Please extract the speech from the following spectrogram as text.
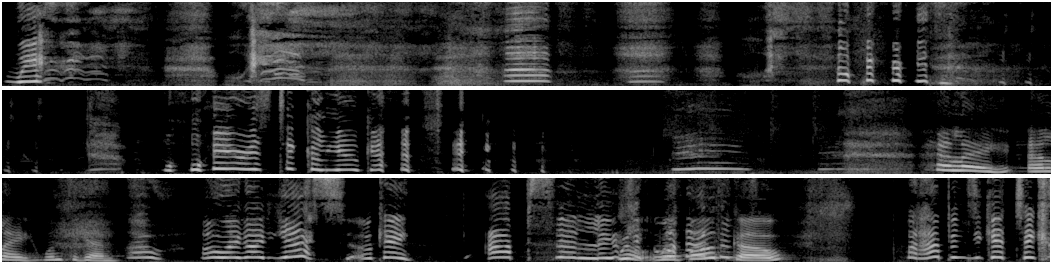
where? Where is? Where is tickle yoga a thing? LA, LA, once again. Oh, oh my God! Yes. Okay. Absolutely. We'll, we'll both happens- go. What happens? You get tickled.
